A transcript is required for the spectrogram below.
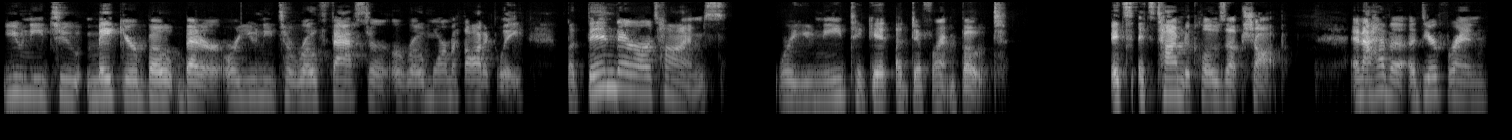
you need to make your boat better, or you need to row faster or row more methodically. But then there are times where you need to get a different boat. It's it's time to close up shop. And I have a, a dear friend,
